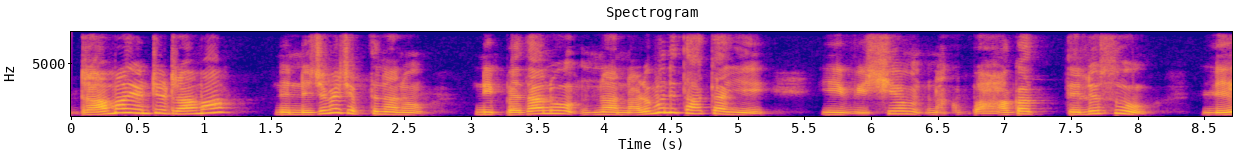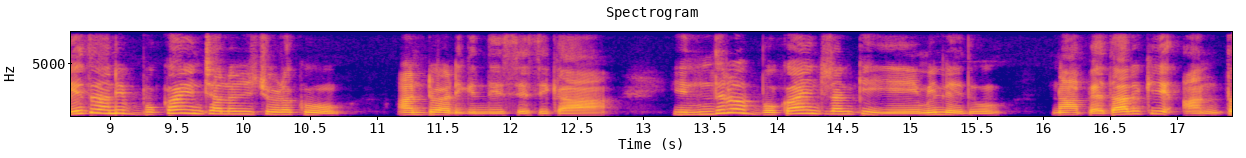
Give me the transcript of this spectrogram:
డ్రామా ఏంటి డ్రామా? నేను నిజమే చెప్తున్నాను. నీ పెదాలు నా నడుముని తాకాయి. ఈ విషయం నాకు బాగా తెలుసు. లేదు అని బుకాయించాలని చూడకు అంటూ అడిగింది శశిక. ఇందులో బుకాయించడానికి ఏమీ లేదు. నా పెదాలకి అంత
